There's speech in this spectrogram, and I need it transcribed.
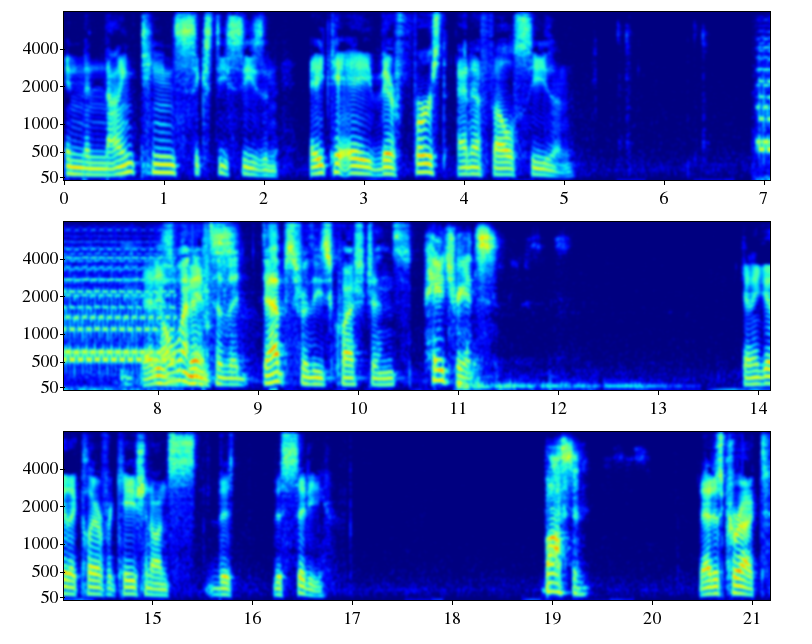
in the 1960 season, aka their first NFL season? That is I went Vince. into the depths for these questions. Patriots. Can I get a clarification on the the city? Boston. That is correct.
